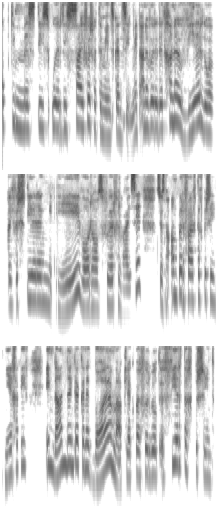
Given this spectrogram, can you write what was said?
optimisties oor die syfers wat 'n mens kan sien. Met ander woorde, dit gaan nou weer daai verstoring hê waarna ons vroeër verwys het. Soos nou amper 50% negatief en dan dink ek kan dit baie maklik byvoorbeeld 'n 40%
